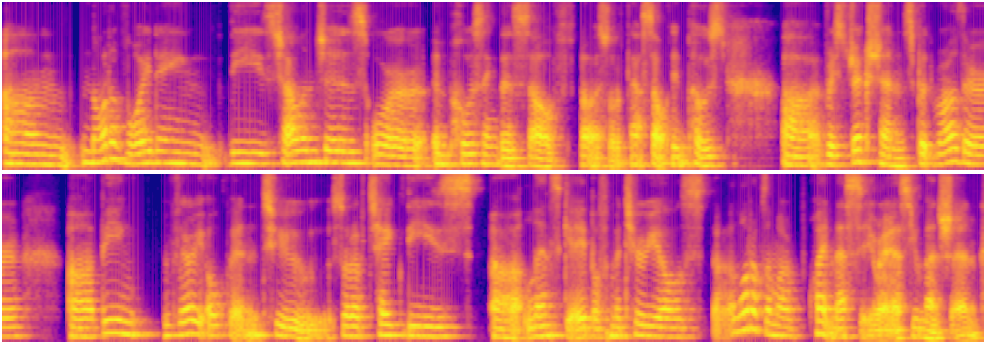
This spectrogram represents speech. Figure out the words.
um, not avoiding these challenges or imposing this self uh, sort of self-imposed uh, restrictions, but rather uh, being very open to sort of take these uh, landscape of materials. A lot of them are quite messy, right? As you mentioned.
